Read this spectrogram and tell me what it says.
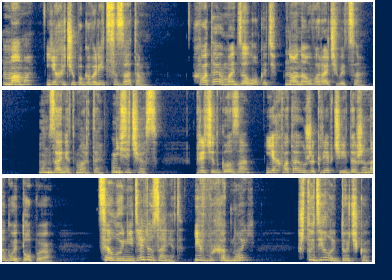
«Мама, я хочу поговорить с Азатом». Хватаю мать за локоть, но она уворачивается. «Он занят, Марта, не сейчас». Прячет глаза. Я хватаю уже крепче и даже ногой топаю. «Целую неделю занят? И в выходной?» «Что делать, дочка?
